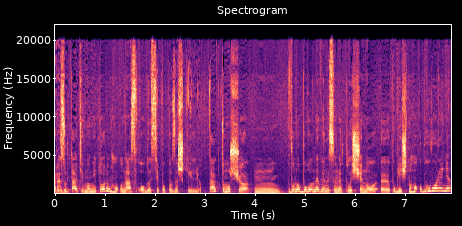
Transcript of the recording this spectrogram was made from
Результатів моніторингу у нас в області по позашкіллю, так тому що м, воно було не винесене в площину е, публічного обговорення,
